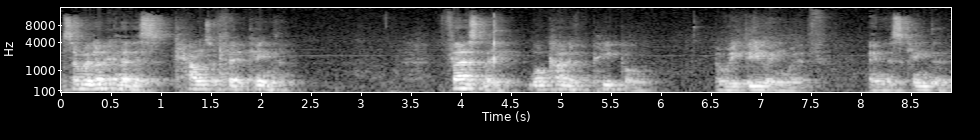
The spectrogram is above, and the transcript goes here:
So we're looking at this counterfeit kingdom. Firstly, what kind of people are we dealing with in this kingdom?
